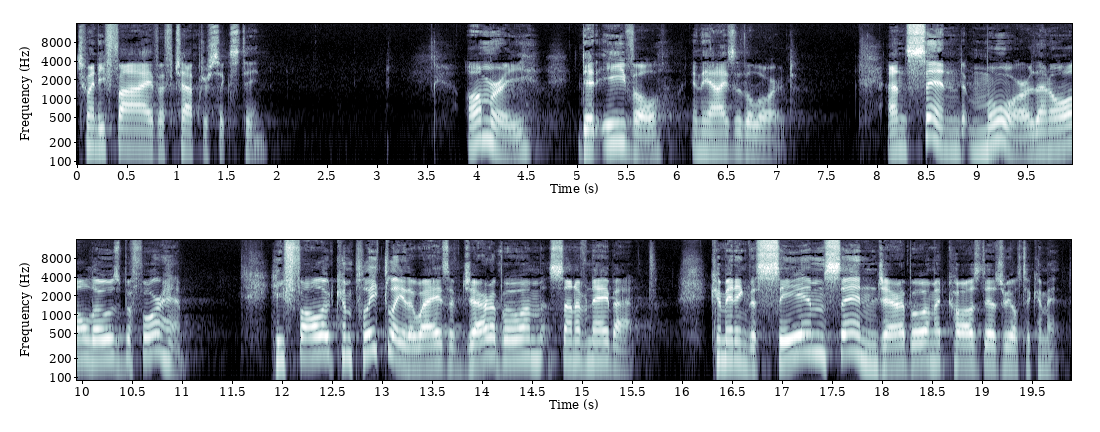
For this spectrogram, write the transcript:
25 of chapter 16. Omri did evil in the eyes of the Lord and sinned more than all those before him. He followed completely the ways of Jeroboam, son of Nebat, committing the same sin Jeroboam had caused Israel to commit,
